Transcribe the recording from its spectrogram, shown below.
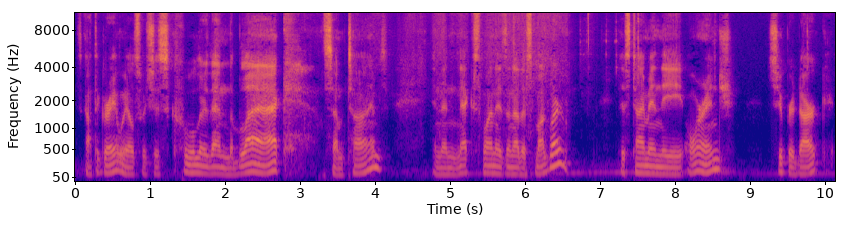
it's got the gray wheels, which is cooler than the black sometimes. And then next one is another smuggler. This time in the orange, super dark,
